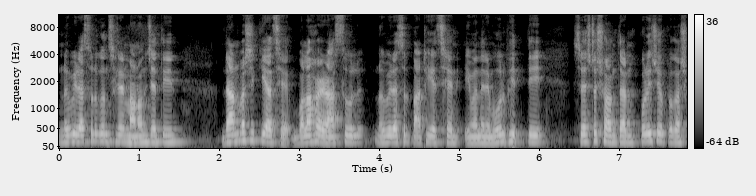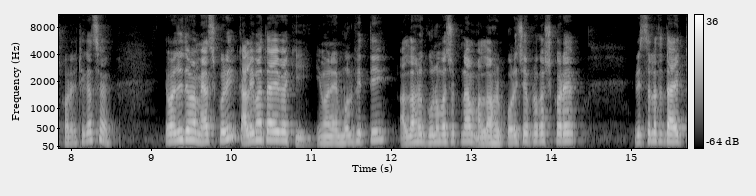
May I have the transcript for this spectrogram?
নবী রাসুলগণ ছিলেন মানব জাতির ডান পাশে কী আছে? বলা হয় রাসুল, নবী রাসুল পাঠিয়েছেন ইমানের মূল ভিত্তি, শ্রেষ্ঠ সন্তান, পরিচয় প্রকাশ করে, ঠিক আছে? এবার যদি আমরা ম্যাচ করি, কালিমা তাইবা কি? ইমানের মূল ভিত্তি, আল্লাহর গুণবাচক নাম, আল্লাহর পরিচয় প্রকাশ করে। রিসালাতের দায়িত্ব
